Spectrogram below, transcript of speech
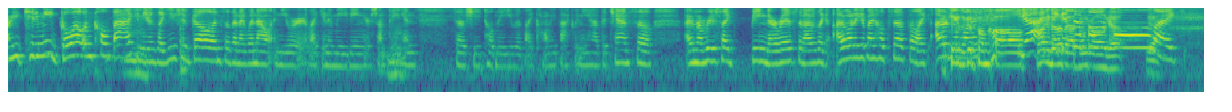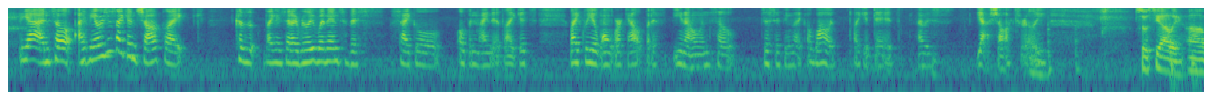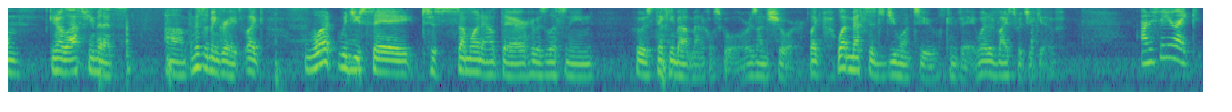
Are you kidding me? Go out and call back. And he mm-hmm. was like, You should go. And so then I went out and you were like in a meeting or something. Mm-hmm. And so she told me you would like call me back when you had the chance. So I remember just like being nervous and I was like, I don't want to get my hopes up, but like, I don't I think it's a good phone call. yeah, Probably I not think a bad it's a phone, phone call. call. Yeah. Like, yeah, and so I think I was just like in shock, like, because like I said, I really went into this cycle open minded. Like, it's likely it won't work out, but if you know, and so just to think like, oh wow, it, like it did. I was yeah shocked really. So, Siale, um, you know, the last few minutes, um, and this has been great. Like, what would you say to someone out there who is listening, who is thinking about medical school or is unsure? Like, what message do you want to convey? What advice would you give? honestly like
